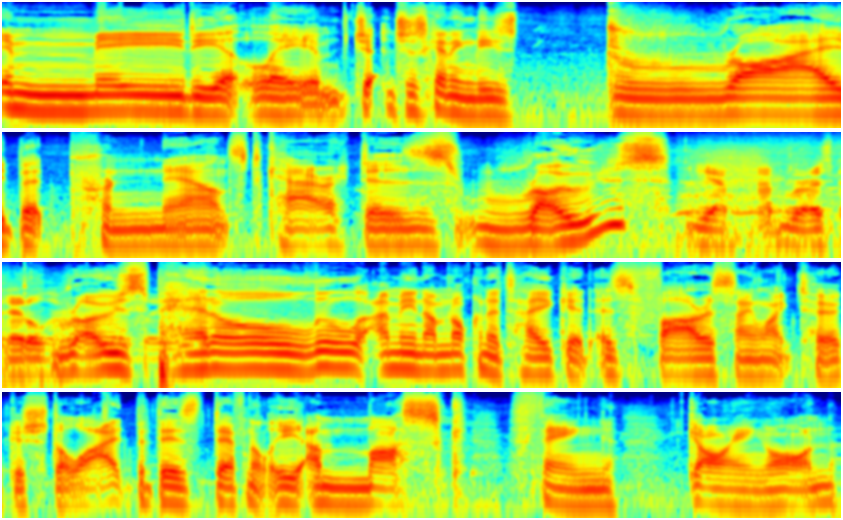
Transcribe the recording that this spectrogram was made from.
Immediately, j- just getting these dry but pronounced characters. Rose, Yep, rose petal. rose petal, little. I mean, I'm not going to take it as far as saying like Turkish delight, but there's definitely a musk thing going on.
